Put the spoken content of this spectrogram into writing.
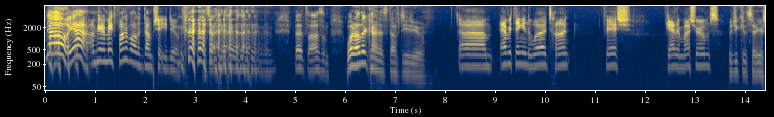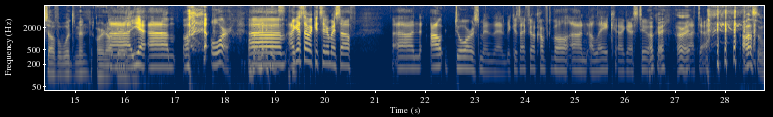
No, yeah, I'm here to make fun of all the dumb shit you do. That's awesome. What other kind of stuff do you do? Um, everything in the woods, hunt, fish, gather mushrooms. Would you consider yourself a woodsman or an Uh, outdoorsman? yeah. Um, or Um, I guess I would consider myself an outdoorsman then, because I feel comfortable on a lake. I guess too. Okay. All right. But, uh, awesome.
